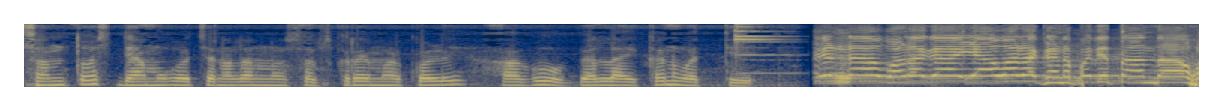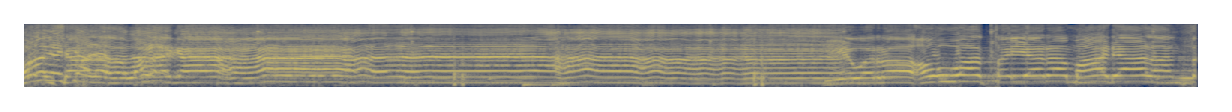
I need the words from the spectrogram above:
ಸಂತೋಷ್ ದ್ಯಾಮವ್ವ ಚಾನಲನ್ನು ಸಬ್ಸ್ಕ್ರೈಬ್ ಮಾಡ್ಕೊಳ್ಳಿ ಹಾಗೂ ಬೆಲ್ ಐಕನ್ ಒತ್ತಿ. ಇನ್ನ ಒಳಗ ಯಾವರ ಗಣಪತಿ ತಂದ ಹೊಳಶಾಳ ಒಳಗ? ಇವರ ಅವ್ವ ತಯಾರ ಮಾಡ್ಯಾಳ ಅಂತ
